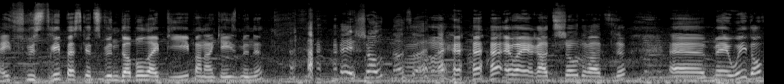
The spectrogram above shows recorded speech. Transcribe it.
Être frustré parce que tu veux une double IPA pendant 15 minutes. Ben chaude, non, ça? ouais, rendu chaude, rendu là. Euh, mais oui, donc,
